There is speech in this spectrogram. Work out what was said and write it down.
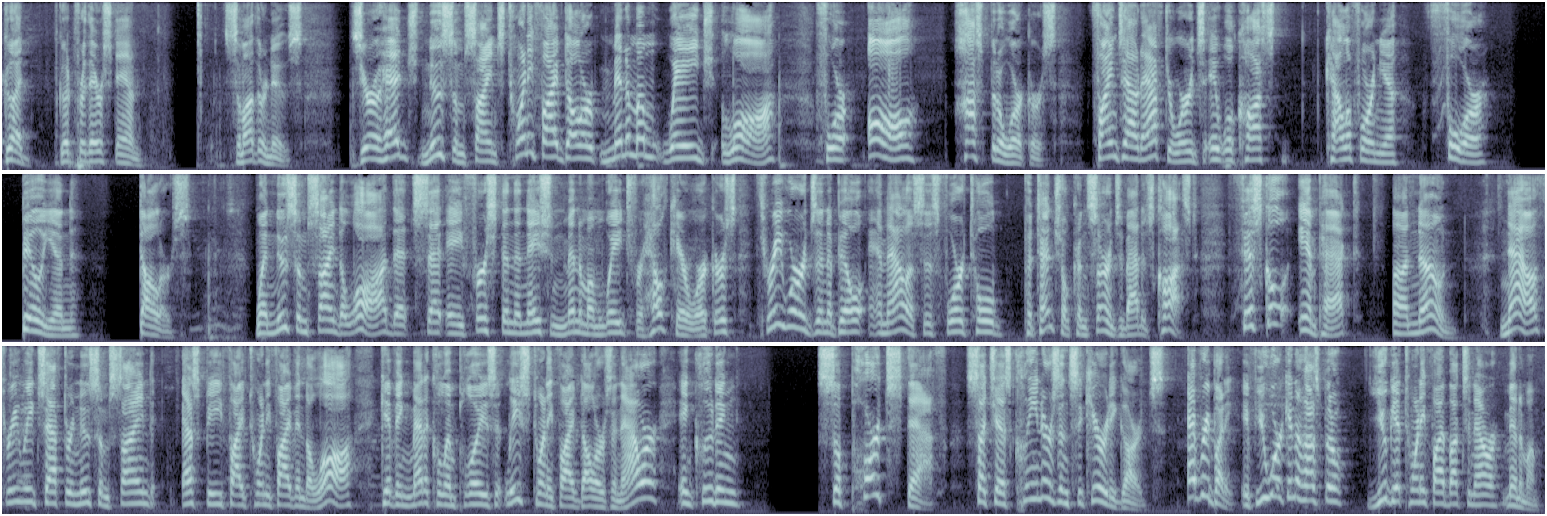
Good. Good for their stand. Some other news. Zero Hedge, Newsom signs $25 minimum wage law for all hospital workers. Finds out afterwards it will cost California $4 billion. When Newsom signed a law that set a first in the nation minimum wage for healthcare workers, three words in a bill analysis foretold potential concerns about its cost. Fiscal impact unknown. Now, three weeks after Newsom signed SB 525 into law, giving medical employees at least $25 an hour, including support staff such as cleaners and security guards. Everybody, if you work in a hospital, you get 25 bucks an hour minimum.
